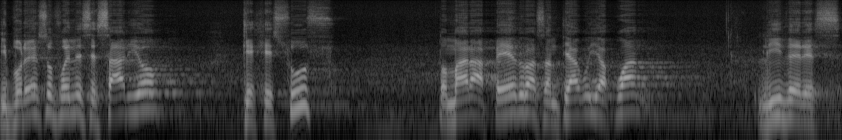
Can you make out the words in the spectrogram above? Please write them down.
Y por eso fue necesario que Jesús tomara a Pedro, a Santiago y a Juan, líderes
